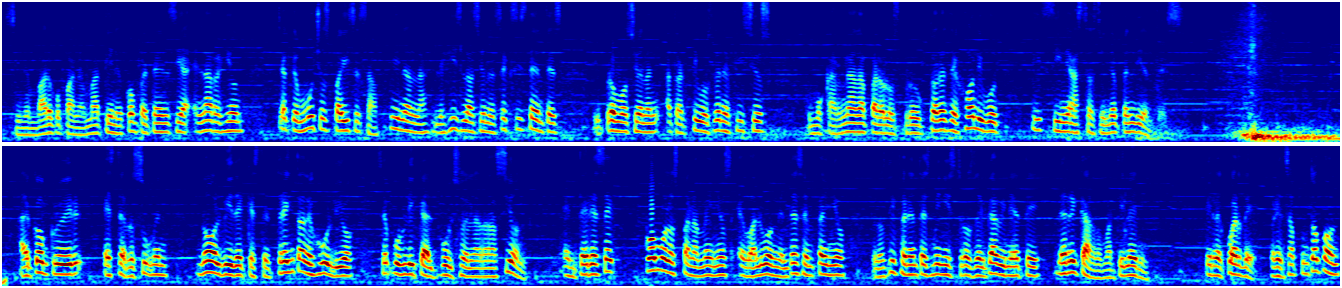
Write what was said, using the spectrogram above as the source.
Sin embargo, Panamá tiene competencia en la región ya que muchos países afinan las legislaciones existentes y promocionan atractivos beneficios como carnada para los productores de Hollywood y cineastas independientes. Al concluir este resumen, no olvide que este 30 de julio se publica El Pulso de la Nación. Entérese cómo los panameños evalúan el desempeño de los diferentes ministros del gabinete de Ricardo Martileni. Y recuerde, prensa.com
